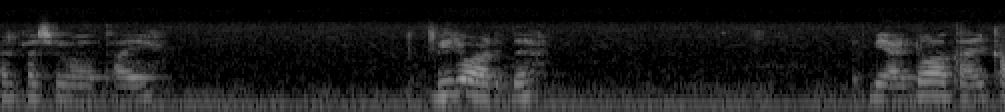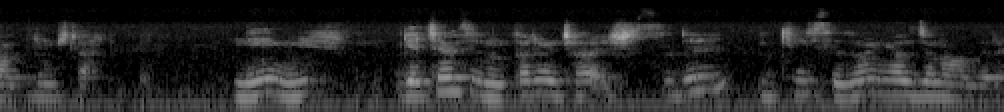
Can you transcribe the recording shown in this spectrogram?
arkadaşlar hatayı. Bir vardı. Bir yerde o hatayı kaldırmışlar. Neymiş? Geçen sezon Tarım Çarşısı da ikinci sezon yaz canavarları.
